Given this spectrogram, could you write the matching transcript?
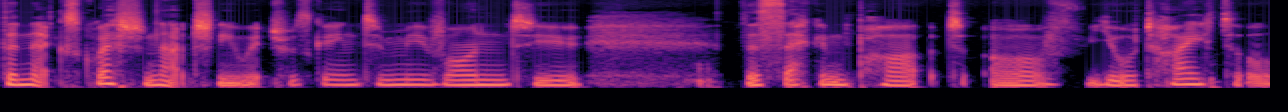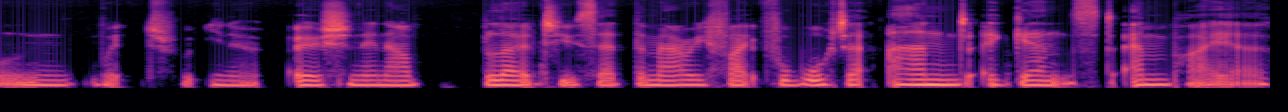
the next question actually which was going to move on to the second part of your title which you know ocean in our you said the maori fight for water and against empire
